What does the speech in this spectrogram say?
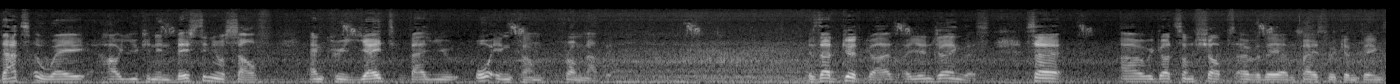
that's a way how you can invest in yourself and create value or income from nothing. Is that good, guys? Are you enjoying this? So, uh, we got some shops over there on Facebook and things.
